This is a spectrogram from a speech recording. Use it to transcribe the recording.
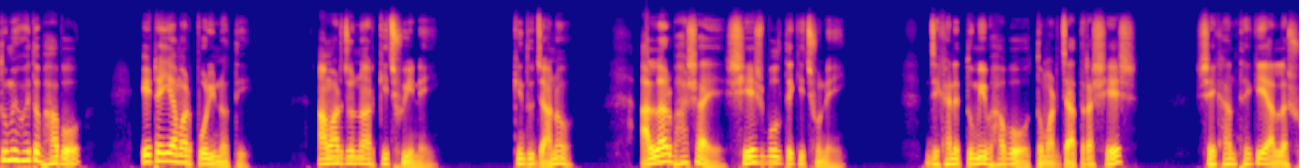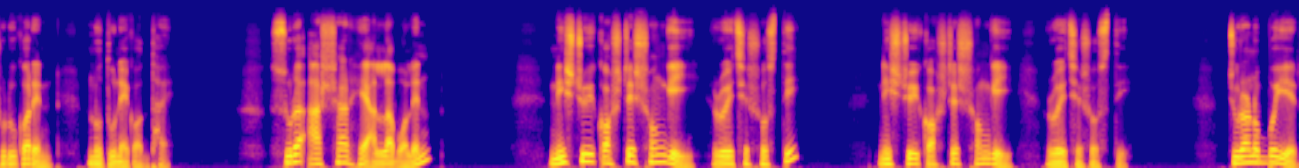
তুমি হয়তো ভাবো, এটাই আমার পরিণতি, আমার জন্য আর কিছুই নেই। কিন্তু জানো, আল্লাহর ভাষায় শেষ বলতে কিছু নেই। যেখানে তুমি ভাবো তোমার যাত্রা শেষ, সেখান থেকে আল্লাহ শুরু করেন নতুন এক অধ্যায়। সুরা আশার হে আল্লাহ বলেন, নিশ্চয়ই কষ্টের সঙ্গেই রয়েছে স্বস্তি নিশ্চয়ই কষ্টের সঙ্গেই রয়েছে স্বস্তি। চুরানব্বইয়ের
